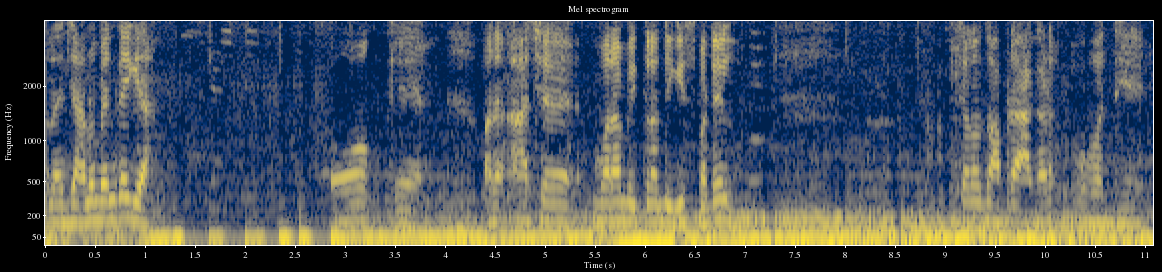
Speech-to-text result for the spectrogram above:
અને જાનુબેન કઈ ગયા? ઓકે. અને આ છે મારા મિત્ર દિગીશ પટેલ. ચલો તો આપણે આગળ વધીએ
